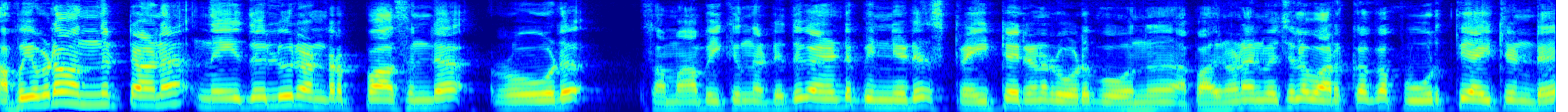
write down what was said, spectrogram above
അപ്പോൾ ഇവിടെ വന്നിട്ടാണ് നെയ്തല്ലൂർ അണ്ടർപാസിന്റെ റോഡ് സമാപിക്കുന്നുണ്ട് ഇത് കഴിഞ്ഞിട്ട് പിന്നീട് സ്ട്രെയിറ്റ് ആയിട്ടാണ് റോഡ് പോകുന്നത്. അപ്പോൾ അതിനോട് അതിനോടനുബന്ധിച്ചുള്ള വർക്കൊക്കെ പൂർത്തിയായിട്ടുണ്ട്.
